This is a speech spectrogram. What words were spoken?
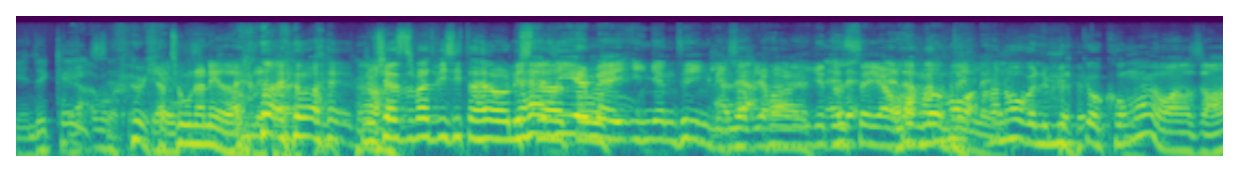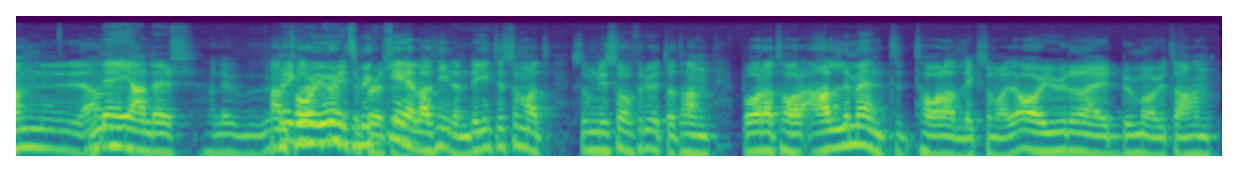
indicates that Okej. Jag tonar ner dem lite. Nu känns det som att vi sitter här och Det lyssnar här ger på... mig ingenting liksom. jag har inget eller, att säga eller om han, någonting har, längre. han har väl mycket att komma med. Han, han, Nej Anders. Han är han tar ju upp mycket person. hela tiden. Det är inte som att, som ni sa förut, att han bara tar allmänt talat liksom att ja, judarna är dumma, utan han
